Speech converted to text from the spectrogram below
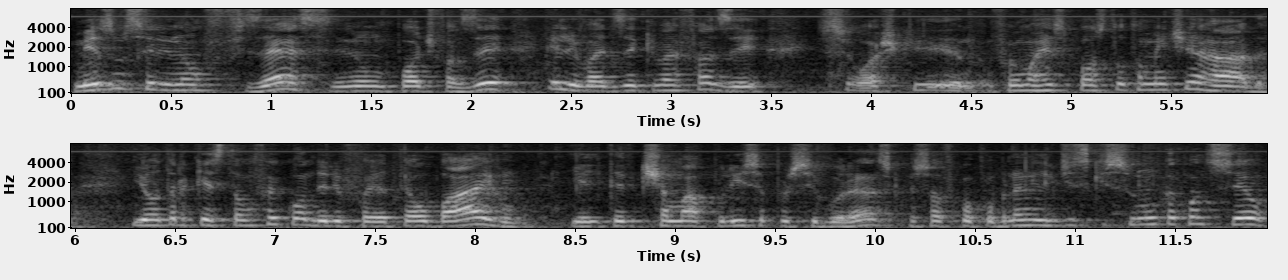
mesmo se ele não fizesse, ele não pode fazer, ele vai dizer que vai fazer. Isso eu acho que foi uma resposta totalmente errada. E outra questão foi quando ele foi até o bairro e ele teve que chamar a polícia por segurança, que o pessoal ficou cobrando, ele disse que isso nunca aconteceu,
